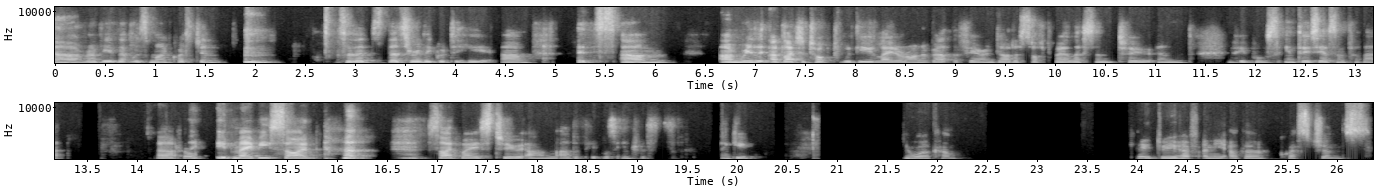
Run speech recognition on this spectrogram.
uh, Ravi. That was my question. so that's that's really good to hear. Um, it's um, I'm really, I'd like to talk with you later on about the fair and data software lesson too, and Mhm. people's enthusiasm for that. Uh, Sure. it- It may be side, sideways to um, other people's interests. Thank you. You're welcome. Okay, do you have any other questions?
